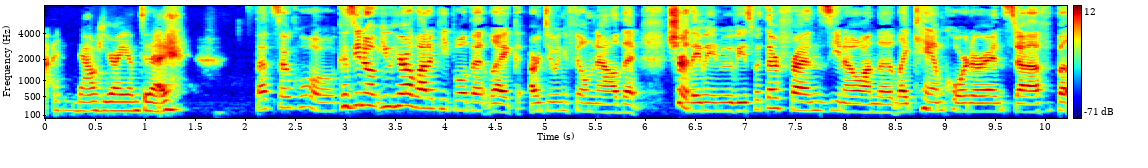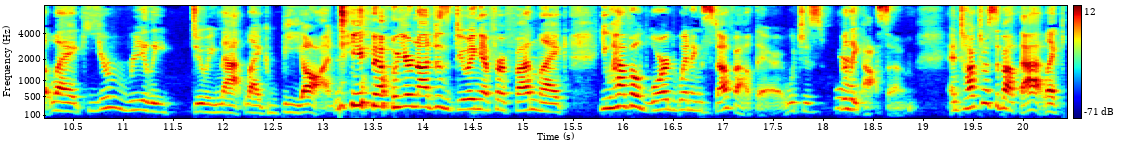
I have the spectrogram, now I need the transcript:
I, now here I am today. That's so cool. Cause you know, you hear a lot of people that like are doing film now that sure they made movies with their friends, you know, on the like camcorder and stuff, but like you're really doing that like beyond you know? You're not just doing it for fun like you have award winning stuff out there which is yeah. really awesome. And talk to us about that like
